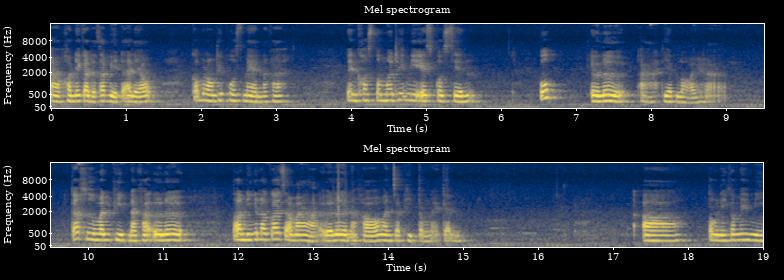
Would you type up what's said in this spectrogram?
อ่า connect กับ database ได้แล้ว ก็มาลองที่ postman นะคะ เป็น customer ที่มี s กด send ปุ๊บ error อ่าเรียบร้อยค่ะ ก็คือมันผิดนะคะ error ตอนนี้เราก็จะมาหา error นะคะ ว่ามันจะผิดตรงไหนกันอ่าตรงนี้ก็ไม่มี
